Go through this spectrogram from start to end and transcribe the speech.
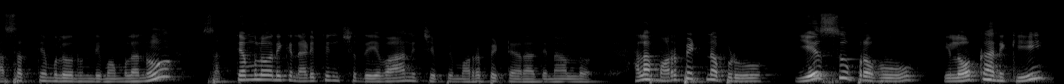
అసత్యములో నుండి మమ్మలను సత్యంలోనికి నడిపించు దేవా అని చెప్పి మొరపెట్టారు ఆ దినాల్లో. అలా మొరపెట్టినప్పుడు యేసు ప్రభు ఈ లోకానికి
